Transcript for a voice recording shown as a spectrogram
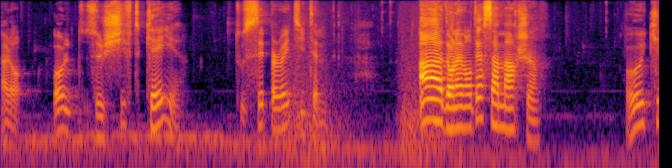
Alors, hold the shift key to separate item. Ah, dans l'inventaire, ça marche. Ok.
